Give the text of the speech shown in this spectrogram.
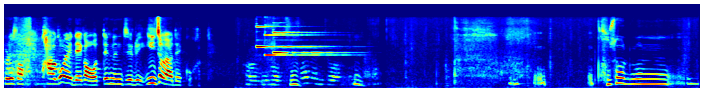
그래서 과거에 내가 어땠는지를 잊어야 될 것 같아. 그럼 이분 구설은 좀 있나요? 구설은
